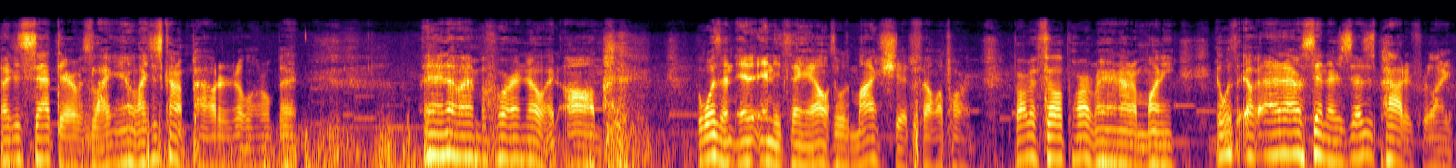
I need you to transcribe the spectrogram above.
I just sat there. It was like, you know, like just kind of powdered it a little bit. And, uh, and before I know it, um, it wasn't anything else. It was my shit fell apart. Apartment fell apart, ran out of money. It was, and I was sitting there, just, I just powdered for like,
